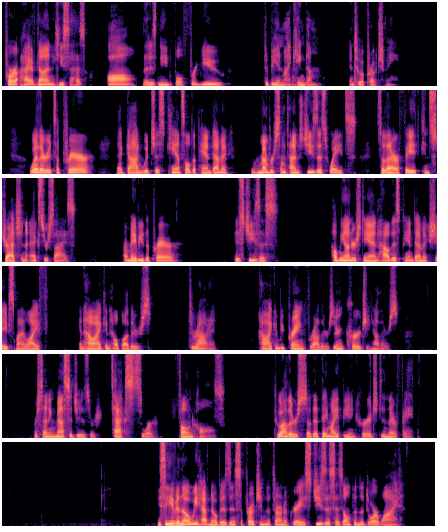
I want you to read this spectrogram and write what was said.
For I have done, he says, all that is needful for you to be in my kingdom and to approach me. Whether it's a prayer that God would just cancel the pandemic, remember, sometimes Jesus waits so that our faith can stretch and exercise. Or maybe the prayer is Jesus, Help me understand how this pandemic shapes my life and how I can help others throughout it. How I can be praying for others or encouraging others or sending messages or texts or phone calls to others so that they might be encouraged in their faith. You see, even though we have no business approaching the throne of grace, Jesus has opened the door wide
